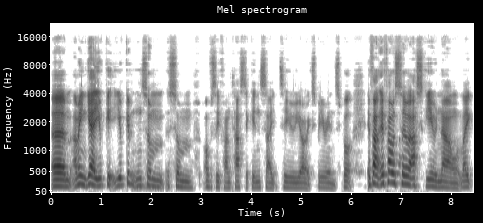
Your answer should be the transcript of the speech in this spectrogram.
um, I mean yeah you've you've given some some obviously fantastic insight to your experience but if I if I was to ask you now like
